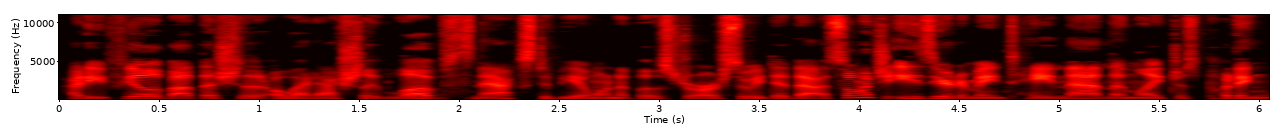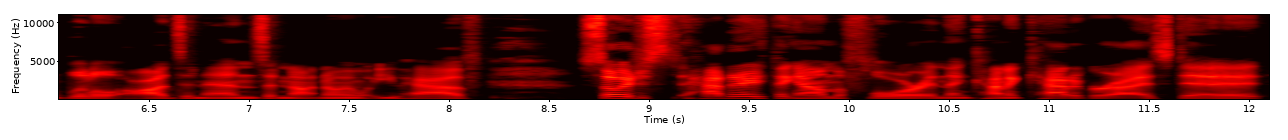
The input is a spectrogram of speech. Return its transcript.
how do you feel about this? She said, Oh, I'd actually love snacks to be in one of those drawers. So we did that. So much easier to maintain that than like just putting little odds and ends and not knowing what you have. So I just had everything on the floor and then kind of categorized it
